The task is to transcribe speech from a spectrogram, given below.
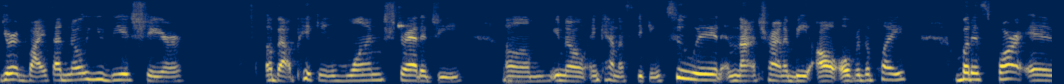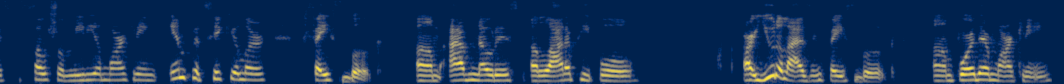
your advice? I know you did share about picking one strategy Mm. um, you know, and kind of sticking to it and not trying to be all over the place. But as far as social media marketing, in particular, Facebook, um, I've noticed a lot of people are utilizing Facebook um, for their marketing,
